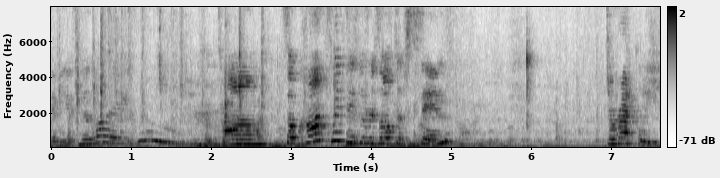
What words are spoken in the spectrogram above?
gonna use the light. Um, so conflict is the result of sin directly.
